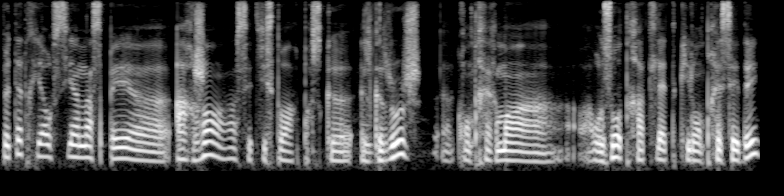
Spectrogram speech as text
Peut-être il y a aussi un aspect euh, argent à cette histoire, parce que El Grouge, euh, contrairement aux autres athlètes qui l'ont précédé,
